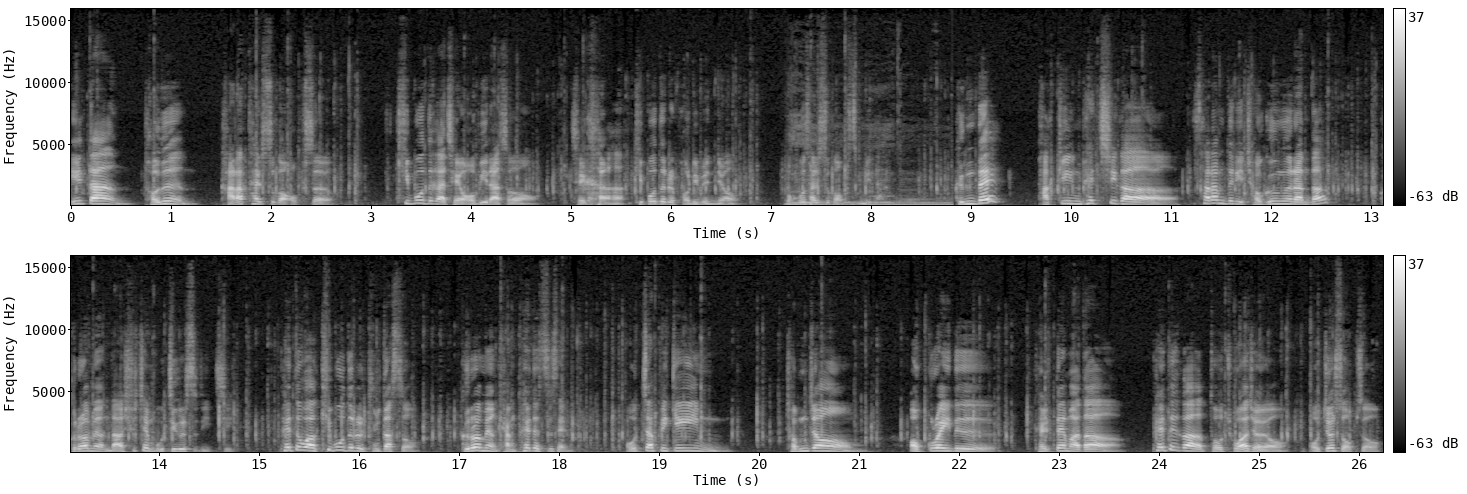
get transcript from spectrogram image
일단 저는 갈아탈 수가 없어요 키보드가 제 업이라서 제가 키보드를 버리면요 먹고 살 수가 없습니다 근데 바뀐 패치가 사람들이 적응을 한다? 그러면 나 슈챔 못 찍을 수도 있지. 패드와 키보드를 둘 다 써. 그러면 그냥 패드 쓰셈. 어차피 게임 점점 업그레이드 될 때마다 패드가 더 좋아져요. 어쩔 수 없어.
